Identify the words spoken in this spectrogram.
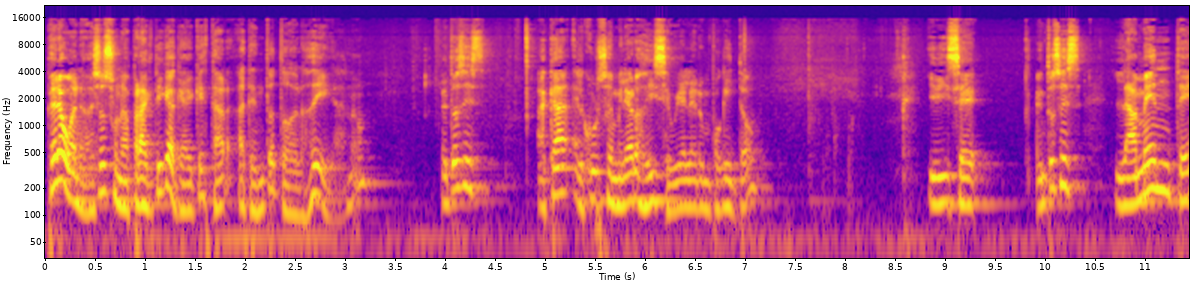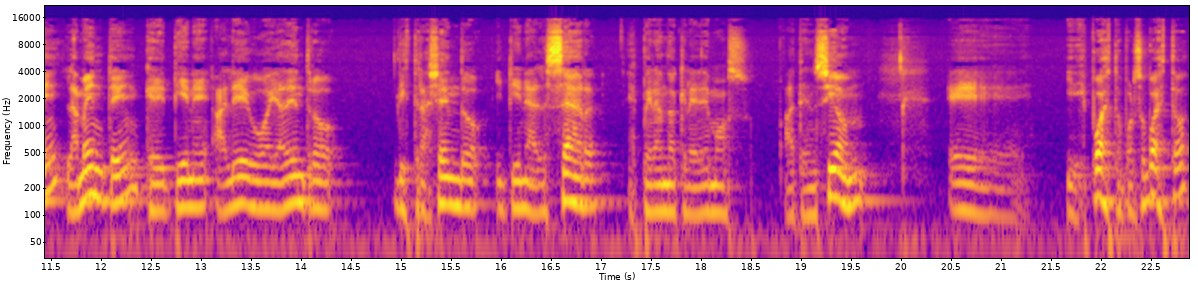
Pero bueno, eso es una práctica que hay que estar atento todos los días, ¿no? Entonces, acá el curso de milagros dice, voy a leer un poquito, y dice, entonces la mente, la mente que tiene al ego ahí adentro distrayendo y tiene al ser esperando a que le demos atención eh, y dispuesto, por supuesto,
